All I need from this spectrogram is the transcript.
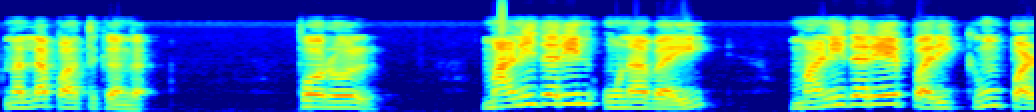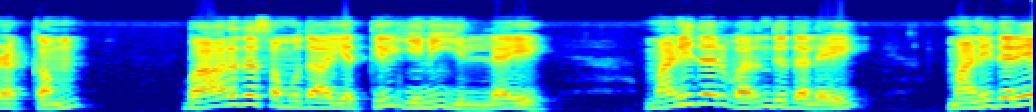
நல்லா பார்த்துக்கங்க. பொருள். மனிதரின் உணவை மனிதரே பறிக்கும் பழக்கம் பாரத சமுதாயத்தில் இனி இல்லை. மனிதர் வருந்துதலை மனிதரே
